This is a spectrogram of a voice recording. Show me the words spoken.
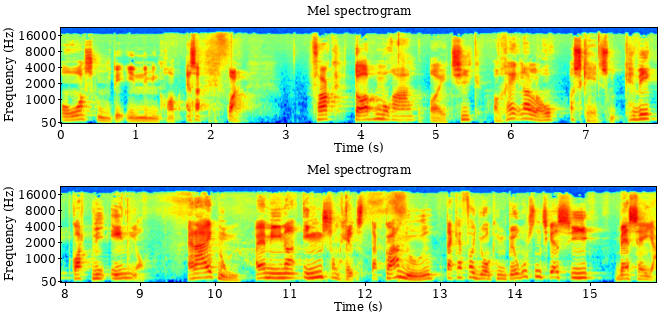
overskue det inde i min krop. Altså, prøv at- Fuck dobbeltmoral og etik og regler og lov og skattesnyd. Kan vi ikke godt blive enige om? Er der ikke nogen, og jeg mener ingen som helst, der gør noget, der kan få Joachim B. Olsen til at sige, hvad sagde jeg?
